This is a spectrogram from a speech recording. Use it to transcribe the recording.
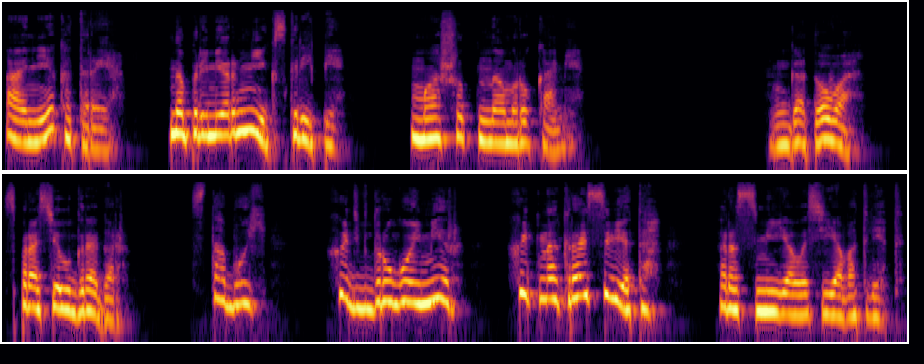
А некоторые, например, Ник Скрипи, машут нам руками. «Готово?» — спросил Грегор. «С тобой Хоть в другой мир, хоть на край света, рассмеялась я в ответ.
